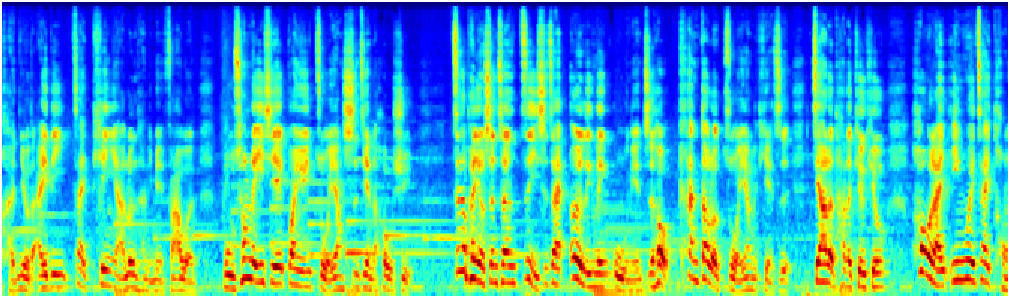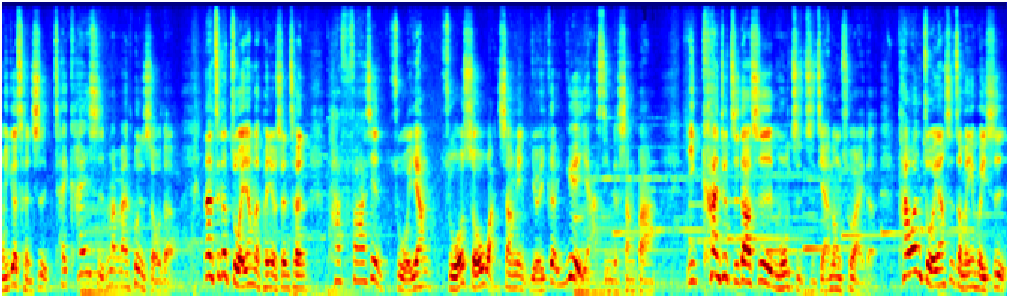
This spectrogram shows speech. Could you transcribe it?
朋友的 ID 在天涯论坛里面发文，补充了一些关于左央事件的后续。这个朋友声称自己是在二零零五年之后看到了左央的帖子，加了他的 QQ，后来因为在同一个城市，才开始慢慢混熟的。那这个左央的朋友声称，他发现左央左手腕上面有一个月牙形的伤疤，一看就知道是拇指指甲弄出来的。他问左央是怎么一回事？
